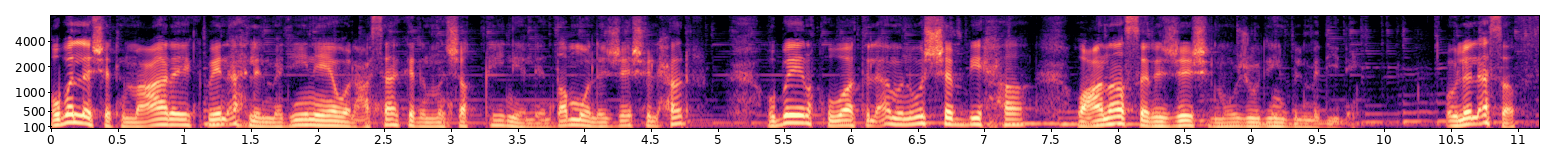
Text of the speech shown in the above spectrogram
وبلشت المعارك بين أهل المدينة والعساكر المنشقين يلي انضموا للجيش الحر وبين قوات الأمن والشبيحة وعناصر الجيش الموجودين بالمدينة. وللأسف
